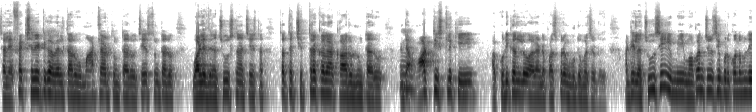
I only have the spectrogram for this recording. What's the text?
చాలా ఎఫెక్షనేట్గా వెళ్తారు మాట్లాడుతుంటారు చేస్తుంటారు. వాళ్ళు ఏదైనా చూసినా చేసినా తర్వాత చిత్రకళాకారులు ఉంటారు. అంటే ఆర్టిస్టులకి ఆ కుడికన్లో అలాంటి పసుపు రంగు కుటుంబం ఉంటుంది అంటే ఇలా చూసి మీ ముఖం చూసి ఇప్పుడు కొంతమంది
